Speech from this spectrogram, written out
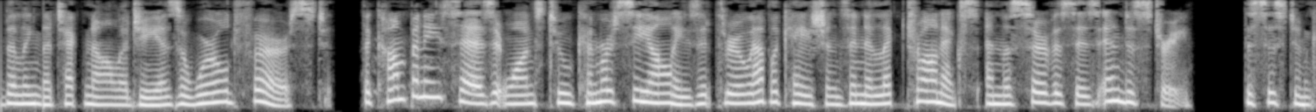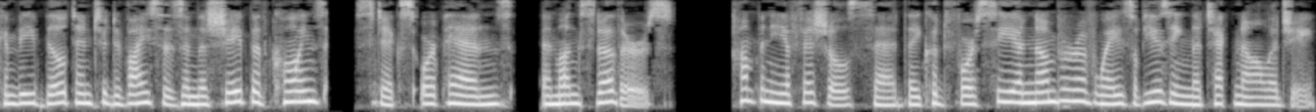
Billing the technology as a world first, the company says it wants to commercialize it through applications in electronics and the services industry. The system can be built into devices in the shape of coins, sticks or pens, amongst others. Company officials said they could foresee a number of ways of using the technology.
